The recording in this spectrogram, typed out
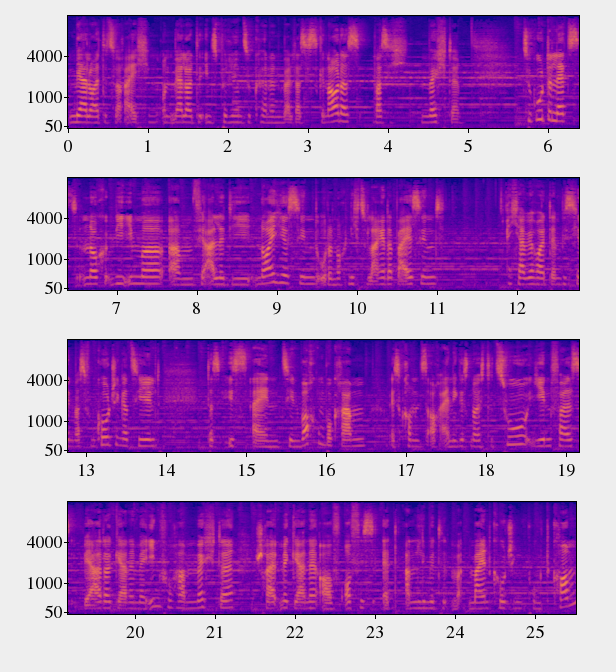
mehr Leute zu erreichen und mehr Leute inspirieren zu können, weil das ist genau das, was ich möchte. Zu guter Letzt noch wie immer ähm, für alle, die neu hier sind oder noch nicht so lange dabei sind. Ich habe ja heute ein bisschen was vom Coaching erzählt. Das ist ein 10-Wochen-Programm. Es kommt jetzt auch einiges Neues dazu. Jedenfalls, wer da gerne mehr Info haben möchte, schreibt mir gerne auf office at unlimitedmindcoaching.com.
